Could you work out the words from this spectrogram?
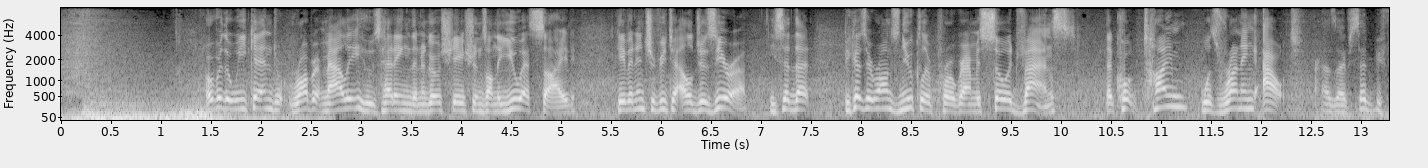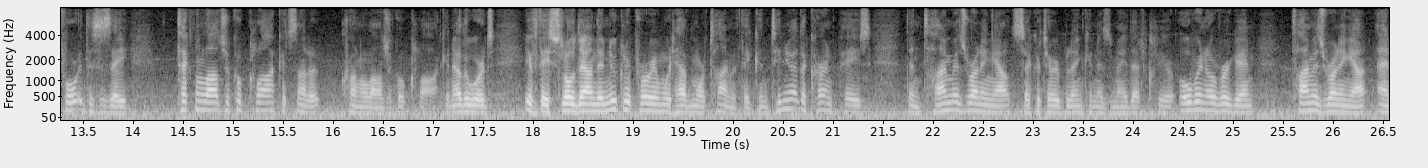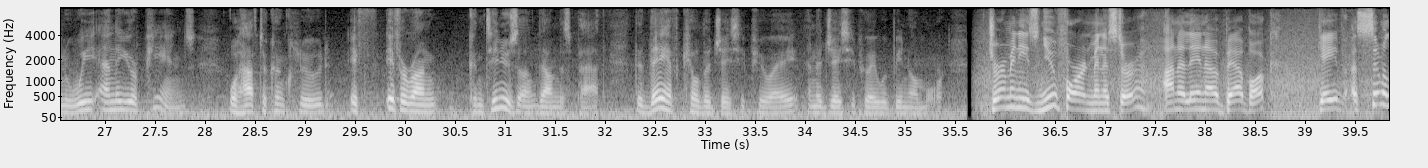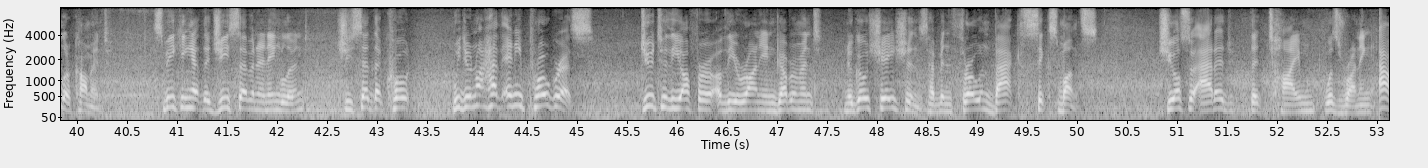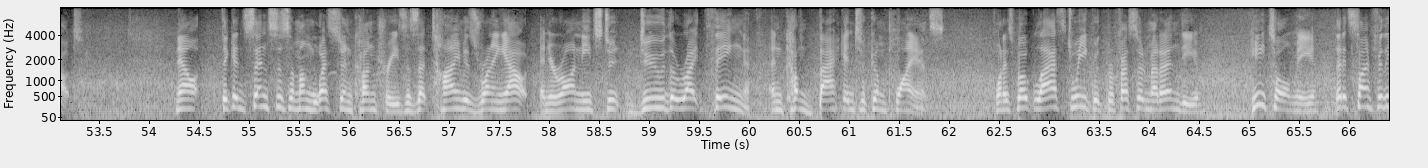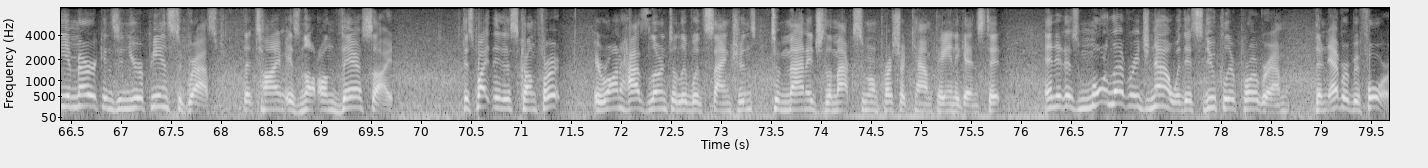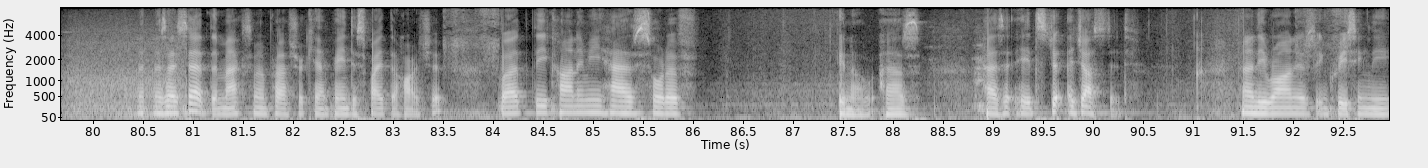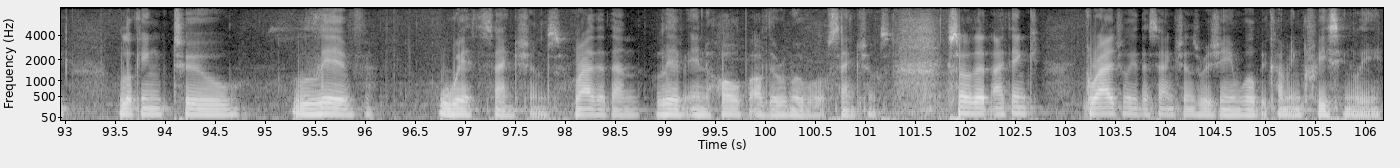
Over the weekend, Robert Malley, who's heading the negotiations on the U.S. side, gave an interview to Al Jazeera. He said that because Iran's nuclear program is so advanced, that, quote, time was running out. As I've said before, this is a technological clock, it's not a chronological clock. In other words, if they slow down their nuclear program, we'd have more time. If they continue at the current pace, then time is running out. Secretary Blinken has made that clear over and over again. Time is running out, and we and the Europeans will have to conclude, if, if Iran continues on, down this path, that they have killed the JCPOA and the JCPOA would be no more. Germany's new foreign minister, Annalena Baerbock, gave a similar comment. Speaking at the G7 in England, she said that, quote, we do not have any progress. Due to the offer of the Iranian government, negotiations have been thrown back six months. She also added that time was running out. Now, the consensus among Western countries is that time is running out and Iran needs to do the right thing and come back into compliance. When I spoke last week with Professor Marandi, he told me that it's time for the Americans and Europeans to grasp that time is not on their side. Despite the discomfort, Iran has learned to live with sanctions to manage the maximum pressure campaign against it, and it has more leverage now with its nuclear program than ever before. As I said, the maximum pressure campaign, despite the hardship, but the economy has sort of, you know, has, has it's adjusted. And Iran is increasingly looking to live with sanctions rather than live in hope of the removal of sanctions. So that I think gradually the sanctions regime will become increasingly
